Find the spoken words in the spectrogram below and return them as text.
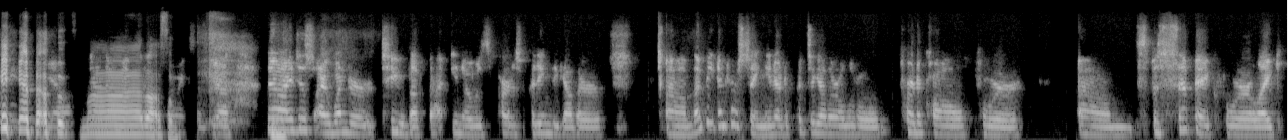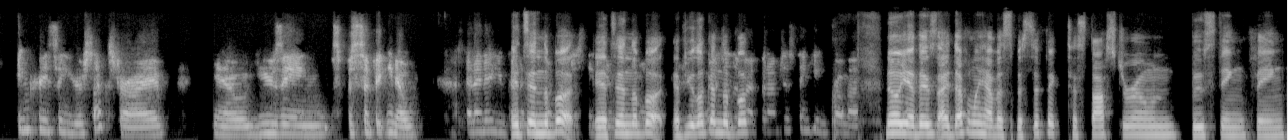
yeah. it's not no, awesome. Yeah. No, I just I wonder too about that, you know, as part of putting together um, that'd be interesting, you know, to put together a little protocol for um, specific for like increasing your sex drive, you know, using specific, you know, and I know you. It's in the book. It's in the book. If you look in the book, but I'm just thinking from a. No, yeah, there's. I definitely have a specific testosterone boosting thing,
